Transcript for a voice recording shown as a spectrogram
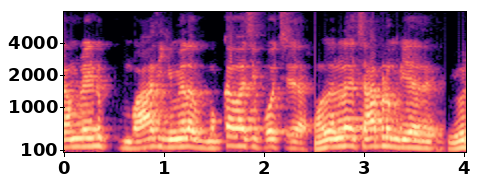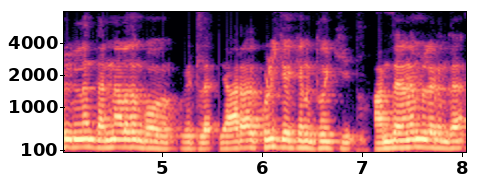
கம்ப்ளைண்ட் பாதிக்கு மேல முக்காவாசி போச்சு சார். முதல்ல சாப்பிட முடியாது. யூரின்லாம் தன்னால தான் போகும் வீட்டுல. யாராவது குளிக்க வைக்கணும் தூக்கி. அந்த நிலைமையில இருந்தேன்.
